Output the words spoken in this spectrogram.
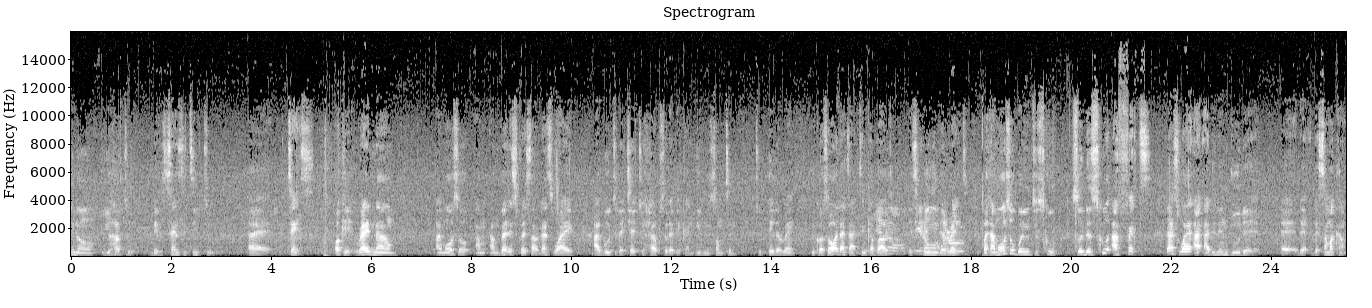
you know, you have to be sensitive to uh, things. Okay, right now, I'm also, I'm, I'm very stressed out. That's why I go to the church to help so that they can give me something to pay the rent. Because all that I think about is paying the rent. But I'm also going to school. So the school affects, that's why I, I didn't do the, uh, the, the summer camp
